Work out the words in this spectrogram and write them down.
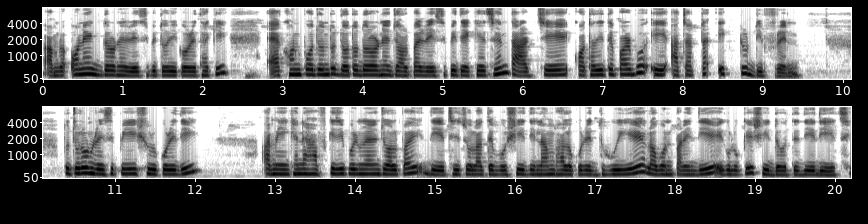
আমরা অনেক ধরনের রেসিপি তৈরি করে থাকি। এখন পর্যন্ত যত ধরনের জলপাইয়ের রেসিপি দেখেছেন, তার চেয়ে কথা দিতে পারব, এই আচারটা একটু ডিফারেন্ট তো চলুন রেসিপি শুরু করে দিই। আমি এখানে হাফ কেজি পরিমাণে জলপাই দিয়েছি চোলাতে বসিয়ে দিলাম, ভালো করে ধুয়ে, লবণ পানি দিয়ে এগুলোকে সিদ্ধ হতে দিয়ে দিয়েছি।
